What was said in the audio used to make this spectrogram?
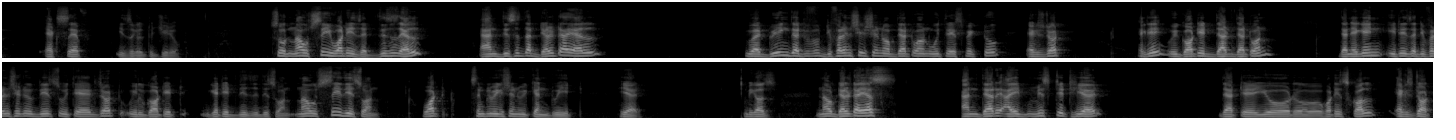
x f is equal to 0. So, now see what is it. This is L and this is the delta L. You are doing the differentiation of that one with respect to x dot. Agree? We got it that that one. Then again it is a differentiation of this with x dot. We will got it get it this this one. Now, see this one. What simplification we can do it here? Because now delta s and there I missed it here that uh, your uh, what is called x dot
